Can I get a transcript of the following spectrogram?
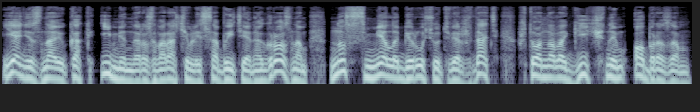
я не знаю, как именно разворачивались события на Грозном, но смело берусь утверждать, что аналогичным образом.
